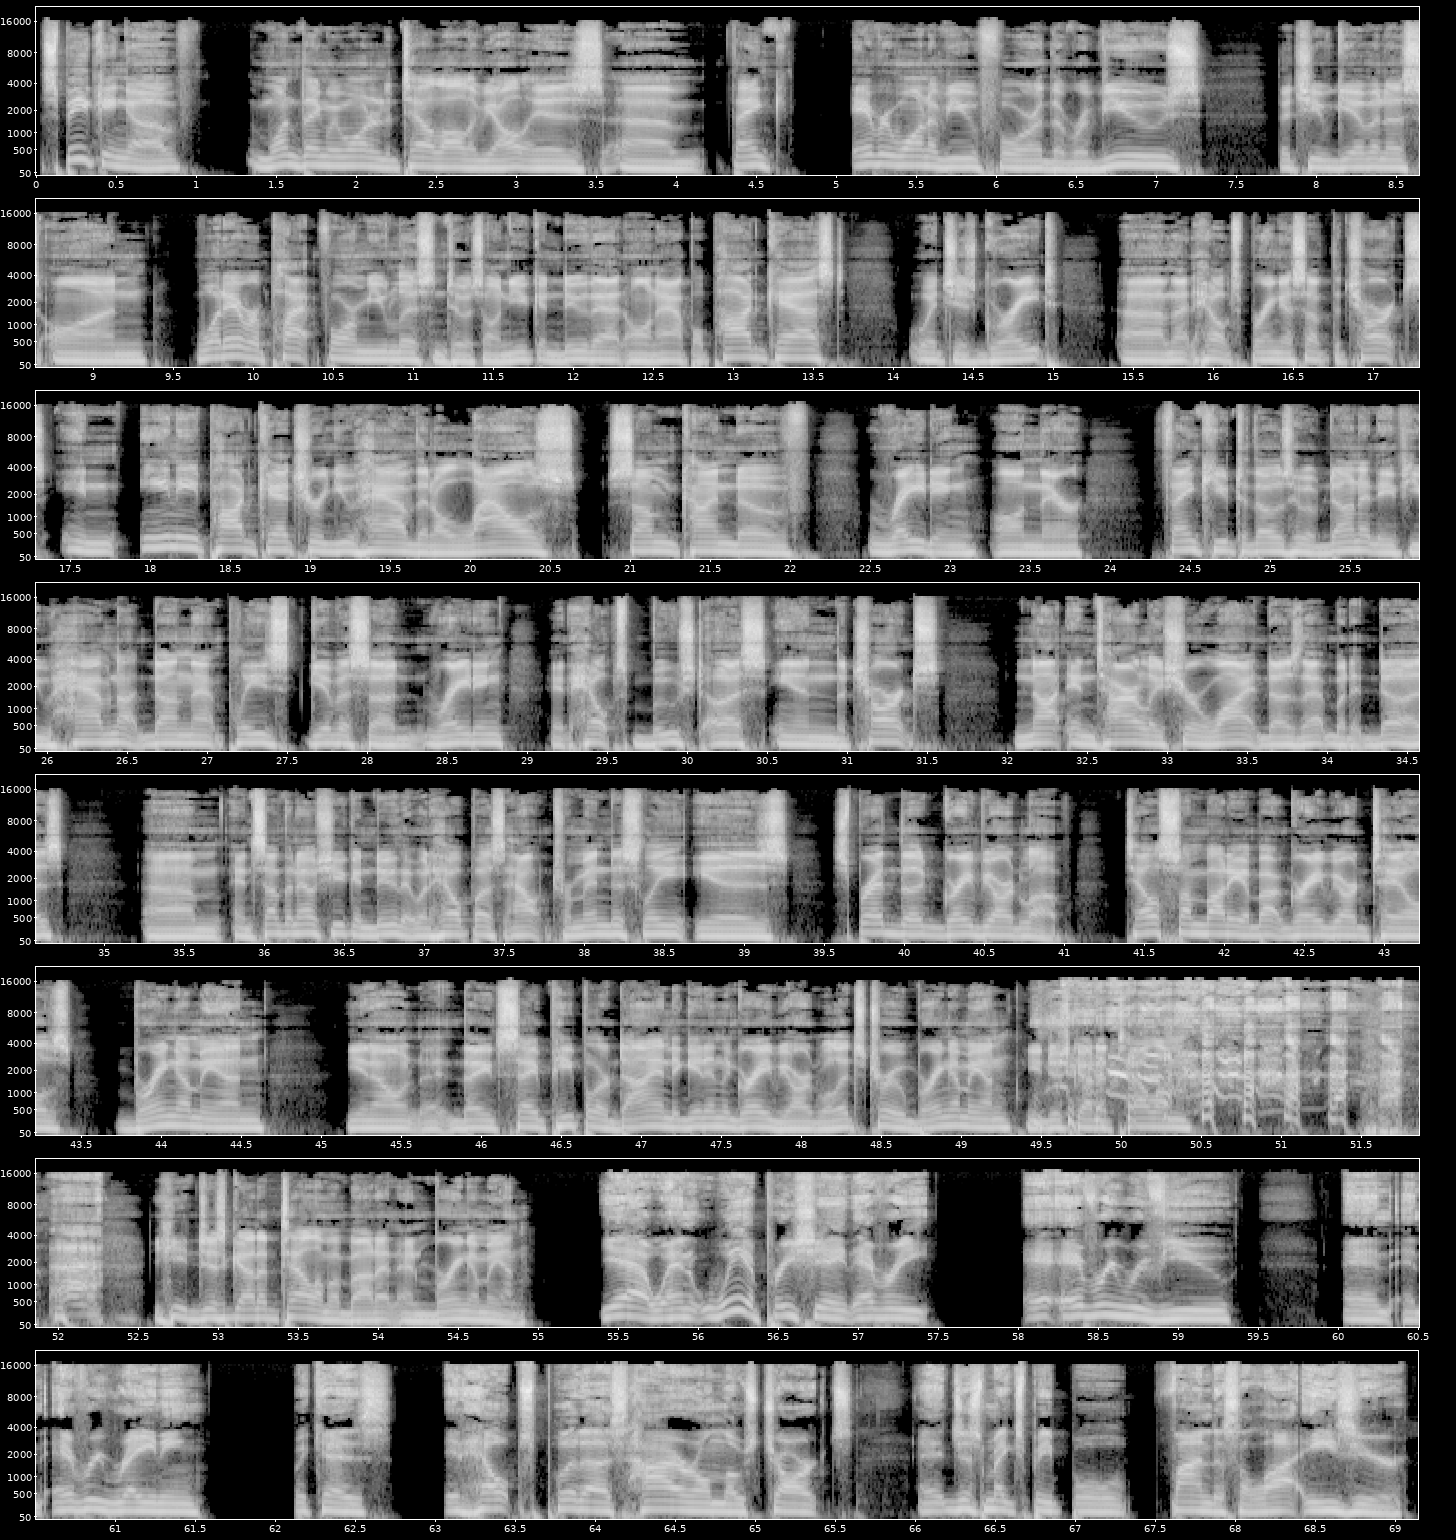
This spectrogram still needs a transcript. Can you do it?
speaking of, one thing we wanted to tell all of y'all is um, thank every one of you for the reviews that you've given us on whatever platform you listen to us on. You can do that on Apple Podcast, which is great. Um, that helps bring us up the charts in any podcatcher you have that allows some kind of rating on there. Thank you to those who have done it. If you have not done that, please give us a rating. It helps boost us in the charts. Not entirely sure why it does that, but it does. Um, and something else you can do that would help us out tremendously is spread the graveyard love. Tell somebody about Graveyard Tales. Bring them in. You know, they say people are dying to get in the graveyard. Well, it's true. Bring them in. You just got to tell them. you just got to tell them about it and bring them in. Yeah, when we appreciate every every review and and every rating because it helps put us higher on those charts and it just makes people find us a lot easier.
